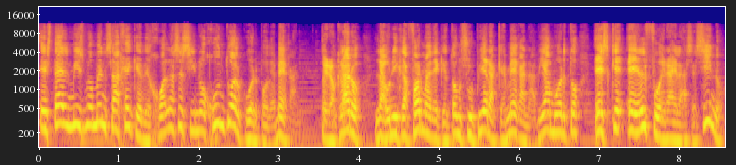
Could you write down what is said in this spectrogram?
está el mismo mensaje que dejó al asesino junto al cuerpo de Megan. Pero claro, la única forma de que Tom supiera que Megan había muerto es que él fuera el asesino.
